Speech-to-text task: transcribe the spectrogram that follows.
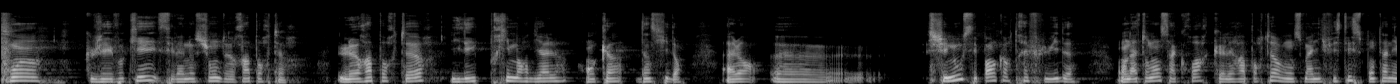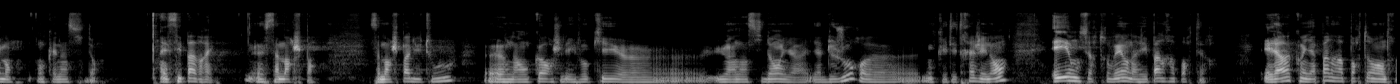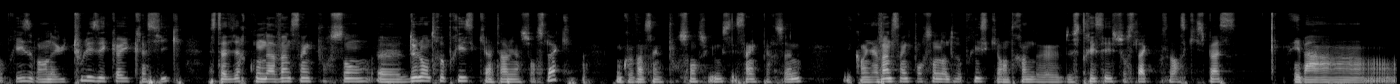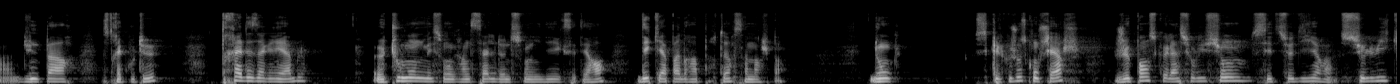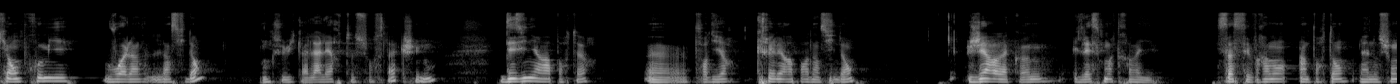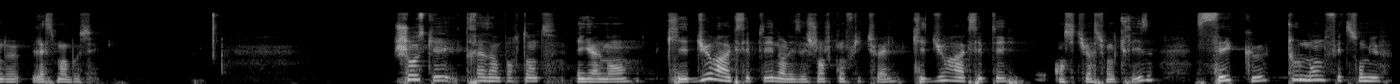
Point que j'ai évoqué, c'est la notion de rapporteur. Le rapporteur, il est primordial en cas d'incident. Alors, euh, chez nous, c'est pas encore très fluide. On a tendance à croire que les rapporteurs vont se manifester spontanément en cas d'incident. Et c'est pas vrai. Ça marche pas ça marche pas du tout. Euh, on a encore, je l'ai évoqué, euh, eu un incident il y a, deux jours, euh, donc qui était très gênant, et on s'est retrouvé, on n'avait pas de rapporteur. Et là, quand il n'y a pas de rapporteur en entreprise, ben, on a eu tous les écueils classiques, c'est-à-dire qu'on a 25% de l'entreprise qui intervient sur Slack, donc 25% chez nous, c'est 5 personnes, et quand il y a 25% de l'entreprise qui est en train de, stresser sur Slack pour savoir ce qui se passe, et ben, d'une part, c'est très coûteux, très désagréable, euh, tout le monde met son grain de sel, donne son idée, etc. Dès qu'il n'y a pas de rapporteur, ça marche pas. Donc, c'est quelque chose qu'on cherche. Je pense que la solution, c'est de se dire, celui qui en premier voit l'incident, donc celui qui a l'alerte sur Slack chez nous, désigne un rapporteur euh, pour dire, crée les rapports d'incident, gère la com et laisse-moi travailler. Ça, c'est vraiment important, la notion de laisse-moi bosser. Chose qui est très importante également, qui est dure à accepter dans les échanges conflictuels, qui est dure à accepter en situation de crise, c'est que tout le monde fait de son mieux.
